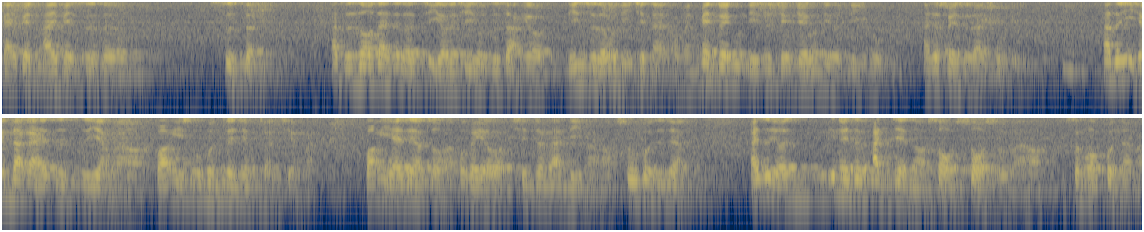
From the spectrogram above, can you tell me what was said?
改变台北市的市政，那只是说在这个既有的基础之上，有临时的问题进来，我们面对问题是解决问题的第一步，那就随时来处理。那这疫情大概还是四样嘛，哈，防疫、纾困、振兴、转型嘛。防疫还是要做嘛，不可以有新增案例嘛，哈。纾困是这样，还是有人因为这个案件哦受受损嘛，哈，生活困难嘛，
